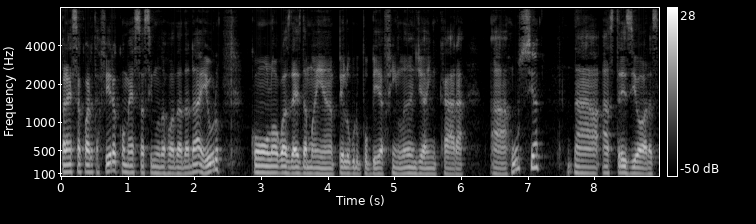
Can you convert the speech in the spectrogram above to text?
Para essa quarta-feira começa a segunda rodada da Euro, com logo às 10 da manhã, pelo grupo B, a Finlândia encara a Rússia, na, às 13 horas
